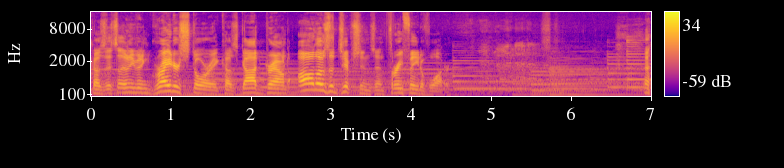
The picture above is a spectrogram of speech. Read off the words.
because it's an even greater story because God drowned all those Egyptians in three feet of water.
